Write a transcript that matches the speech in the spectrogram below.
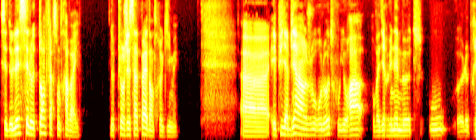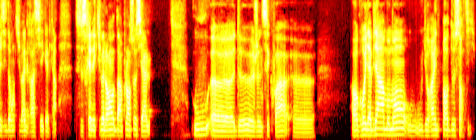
c'est de laisser le temps faire son travail, de purger sa peine entre guillemets. Euh, et puis il y a bien un jour ou l'autre où il y aura, on va dire, une émeute ou le président qui va gracier quelqu'un. Ce serait l'équivalent d'un plan social ou euh, de je ne sais quoi. Euh, en gros, il y a bien un moment où, il y aura une porte de sortie.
